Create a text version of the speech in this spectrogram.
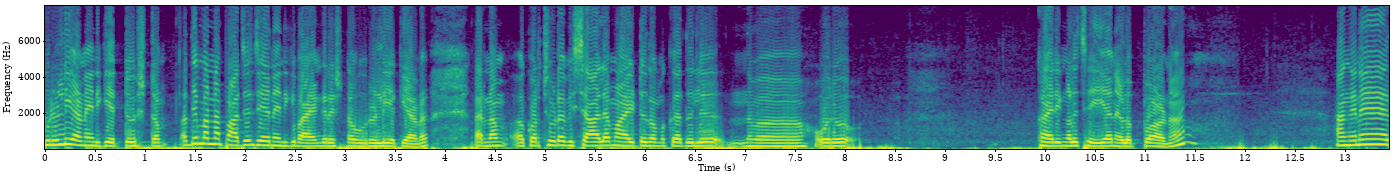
ഉരുളിയാണ് എനിക്ക് ഏറ്റവും ഇഷ്ടം. ആദ്യം പറഞ്ഞാൽ പാചകം ചെയ്യാൻ എനിക്ക് ഭയങ്കര ഇഷ്ടം ഉരുളിയൊക്കെയാണ്. കാരണം കുറച്ചുകൂടെ വിശാലമായിട്ട് നമുക്കതിൽ ഓരോ കാര്യങ്ങൾ ചെയ്യാൻ എളുപ്പമാണ്. അങ്ങനെ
